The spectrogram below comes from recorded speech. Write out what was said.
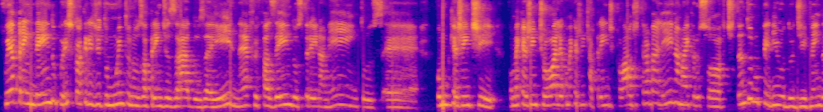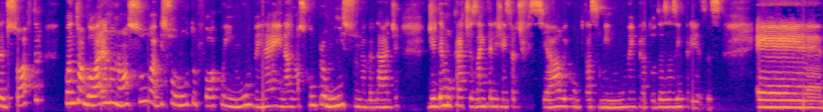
Fui aprendendo, por isso que eu acredito muito nos aprendizados aí, né? Fui fazendo os treinamentos, é, como que a gente, como é que a gente olha, como é que a gente aprende cloud. Trabalhei na Microsoft, tanto no período de venda de software, quanto agora no nosso absoluto foco em nuvem, né, e no nosso compromisso, na verdade, de democratizar a inteligência artificial e computação em nuvem para todas as empresas. É,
